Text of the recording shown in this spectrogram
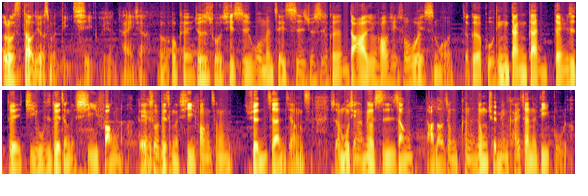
俄罗斯到底有什么底气？我先谈一下。嗯，OK，就是说，其实我们这次就是可能大家就好奇说，为什么这个普丁胆敢等于是对几乎是对整个西方了，对，说对整个西方这样宣战这样子，虽然目前还没有事实上达到这种可能这种全面开战的地步了。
